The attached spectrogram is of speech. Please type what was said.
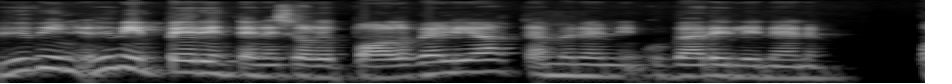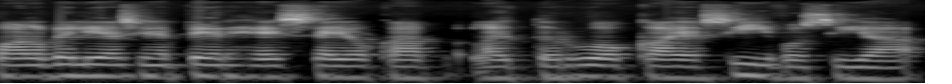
Hyvin, hyvin perinteinen se oli palvelija, tämmöinen niin värillinen palvelija siinä perheessä, joka laittoi ruokaa ja siivosi. Ja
